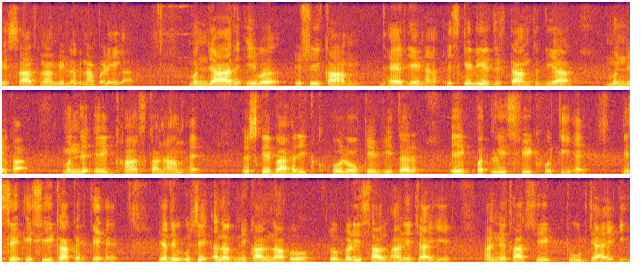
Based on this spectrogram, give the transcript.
इस साधना में लगना पड़ेगा। मुंजाद इव इसी काम, धैर्य न। इसके लिए दृष्टांत दिया मुंज का। मुंज एक घास का नाम है। इसके बाहरी खोलों के भीतर एक पतली सीख होती है, जिसे इसी का कहते हैं। यदि उसे अलग निकालना हो तो बड़ी सावधानी चाहिए, अन्यथा सीख टूट जाएगी।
